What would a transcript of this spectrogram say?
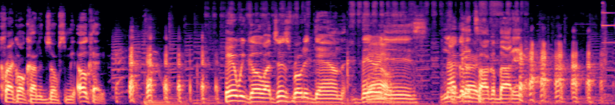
crack all kind of jokes with me. Okay. Here we go. I just wrote it down. There Wow. it is. Not gonna talk about it.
